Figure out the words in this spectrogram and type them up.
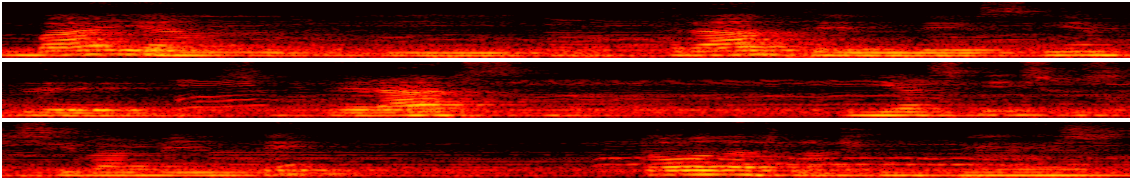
vayan traten de siempre superarse y así sucesivamente todas las mujeres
